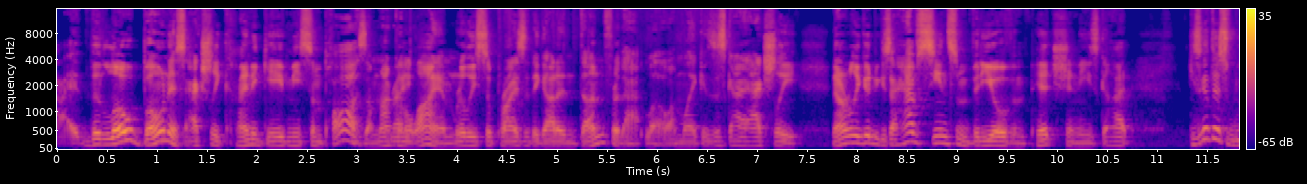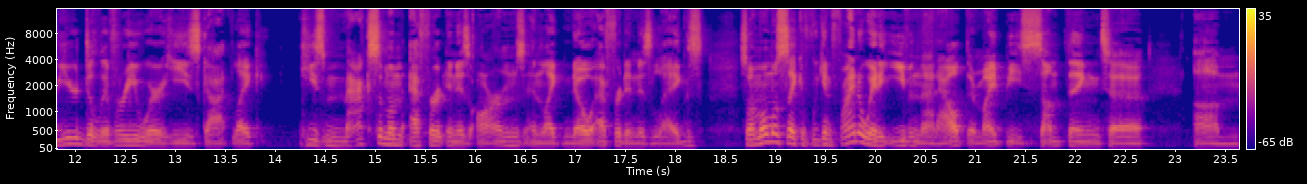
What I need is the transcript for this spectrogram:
I, the low bonus actually kind of gave me some pause. I'm not gonna lie. I'm really surprised that they got it done for that low. I'm like, is this guy actually not really good? Because I have seen some video of him pitch, and he's got he's got this weird delivery where he's got like he's maximum effort in his arms and like no effort in his legs. So I'm almost like if we can find a way to even that out, there might be something to um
